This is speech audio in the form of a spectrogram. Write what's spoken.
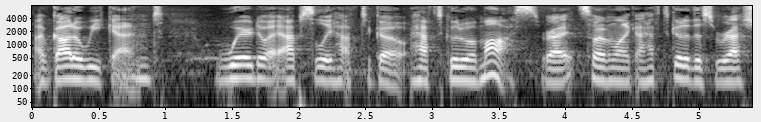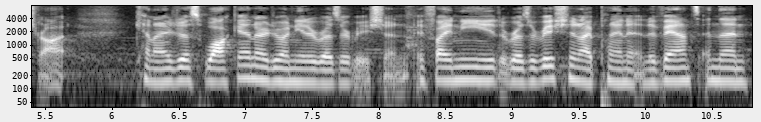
I've got a weekend. Where do I absolutely have to go? I have to go to Amass, right? So I'm like, I have to go to this restaurant. Can I just walk in or do I need a reservation? If I need a reservation, I plan it in advance. And then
